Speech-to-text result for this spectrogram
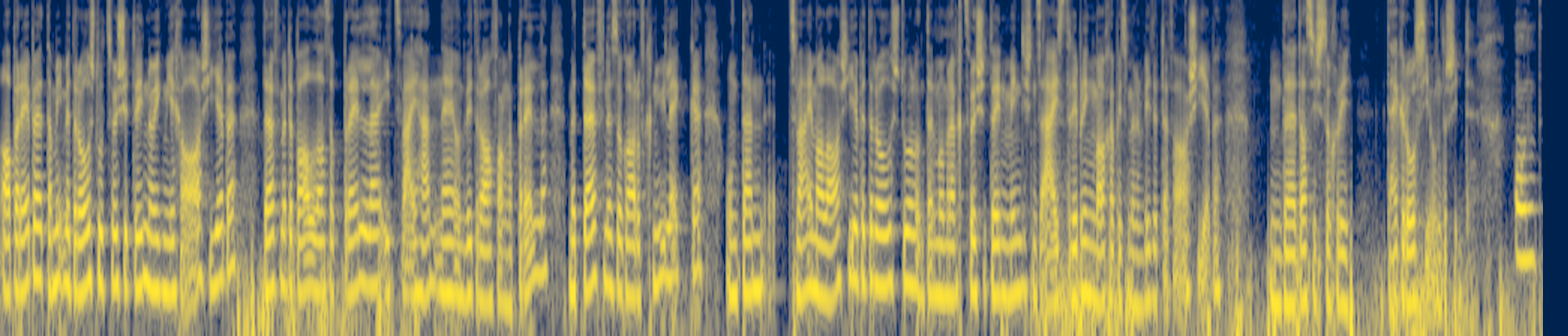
Aber eben, damit man den Rollstuhl zwischendrin noch irgendwie anschieben kann, darf man den Ball also prellen, in zwei Hände nehmen und wieder anfangen zu prellen. Man darf ihn sogar auf die Knie legen und dann zweimal anschieben, den Rollstuhl, und dann muss man einfach zwischendrin mindestens ein Dribbling machen, bis man ihn wieder anschieben darf. Und äh, das ist so ein bisschen der grosse Unterschied. Und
